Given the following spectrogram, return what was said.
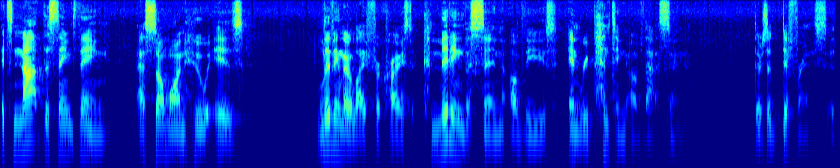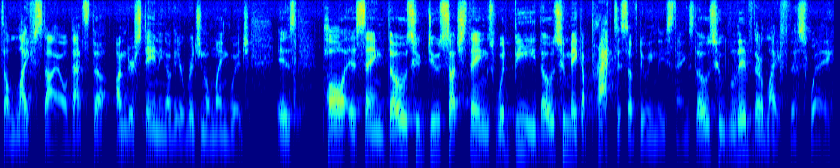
It's not the same thing as someone who is living their life for Christ, committing the sin of these, and repenting of that sin. There's a difference. It's a lifestyle. That's the understanding of the original language is Paul is saying those who do such things would be those who make a practice of doing these things. Those who live their life this way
